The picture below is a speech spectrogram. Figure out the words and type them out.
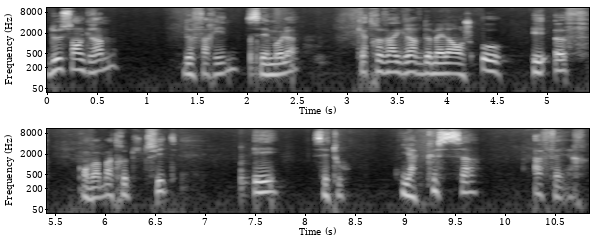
200 grammes de farine, c'est mola, 80 grammes de mélange eau et œuf qu'on va battre tout de suite et c'est tout. Il n'y a que ça à faire.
